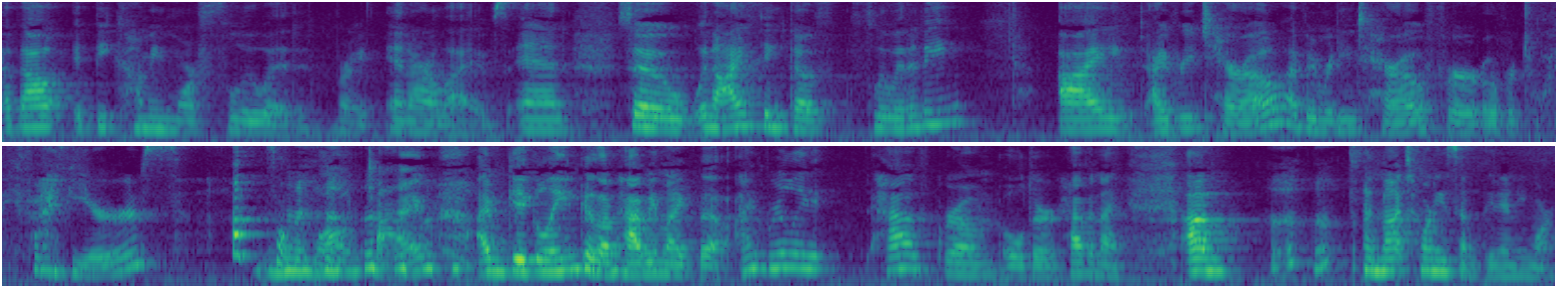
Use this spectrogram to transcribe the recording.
about it becoming more fluid Right. in our lives and so when i think of fluidity i i read tarot i've been reading tarot for over 25 years it's a long time. I'm giggling because i'm having like the i really have grown older haven't i? Um i'm not 20 something anymore.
